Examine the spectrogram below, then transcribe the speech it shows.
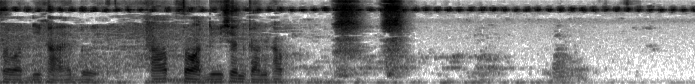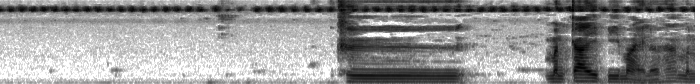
สวัสดีค่ะดดุยครับ สวัสดีเช่นกันครับ คือมันใกล้ปีใหม่แล้วฮะมัน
